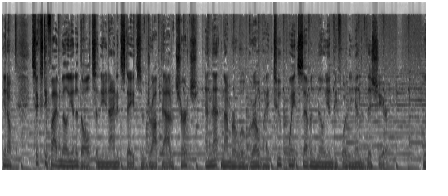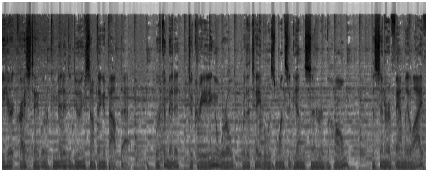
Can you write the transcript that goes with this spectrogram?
You know, 65 million adults in the United States have dropped out of church, and that number will grow by 2.7 million before the end of this year. We here at Christ Table are committed to doing something about that. We're committed to creating a world where the table is once again the center of the home, the center of family life,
